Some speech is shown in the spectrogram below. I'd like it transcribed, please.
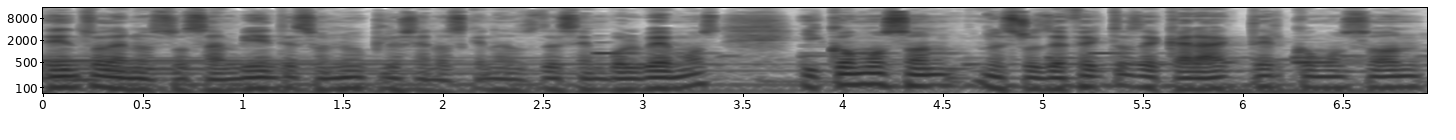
dentro de nuestros ambientes o núcleos en los que nos desenvolvemos y cómo son nuestros defectos de carácter, cómo son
